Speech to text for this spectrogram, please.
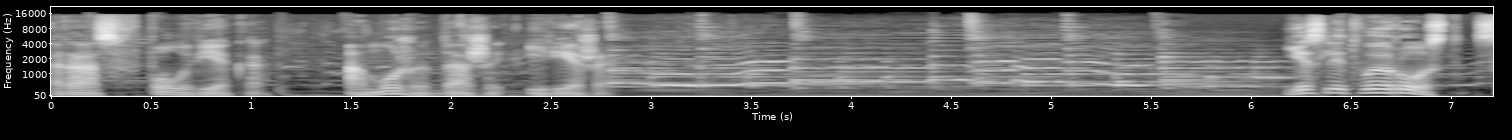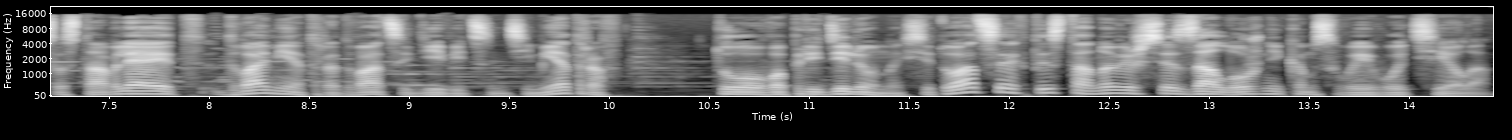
раз в полвека, а может даже и реже. Если твой рост составляет 2 метра 29 сантиметров, то в определенных ситуациях ты становишься заложником своего тела.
